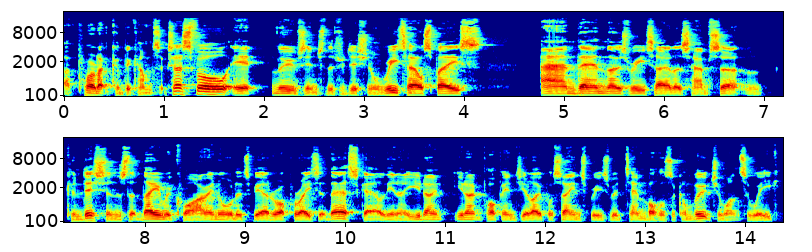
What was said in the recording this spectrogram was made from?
a product can become successful, it moves into the traditional retail space, and then those retailers have certain conditions that they require in order to be able to operate at their scale. You know, you don't you don't pop into your local Sainsbury's with ten bottles of kombucha once a week.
